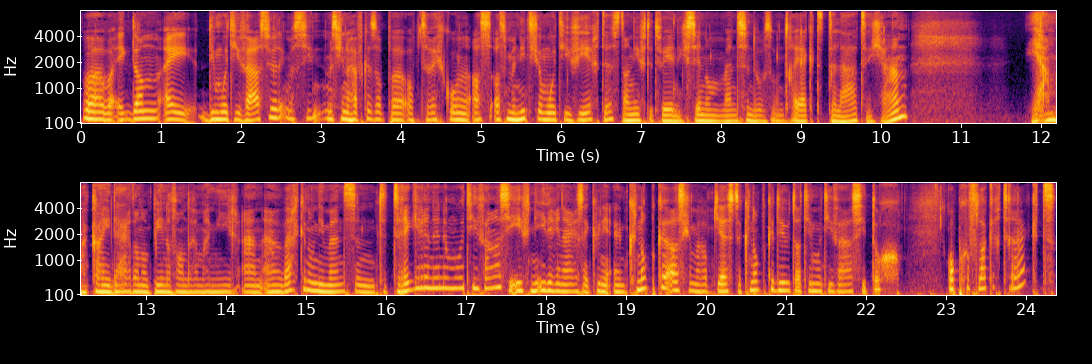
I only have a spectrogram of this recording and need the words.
Wat, wat ik dan, ey, die motivatie wil ik misschien, misschien nog even op, eh, op terugkomen. Als, als men niet gemotiveerd is, dan heeft het weinig zin om mensen door zo'n traject te laten gaan. Ja, maar kan je daar dan op een of andere manier aan, aan werken om die mensen te triggeren in hun motivatie? Heeft niet iedereen weet niet, een knopje, als je maar op het juiste knopje duwt, dat die motivatie toch opgeflakkerd raakt?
